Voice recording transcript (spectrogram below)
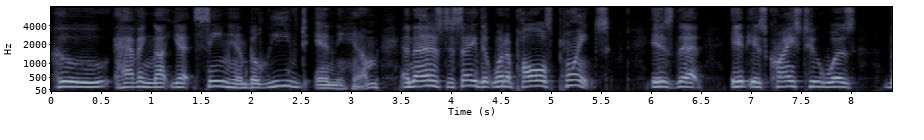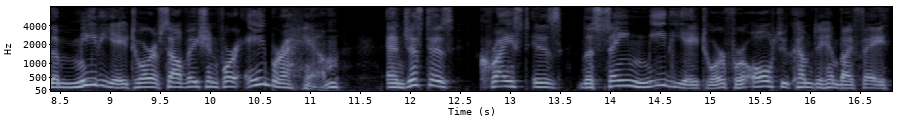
who, having not yet seen him, believed in him. And that is to say that one of Paul's points is that it is Christ who was the mediator of salvation for Abraham. And just as Christ is the same mediator for all to come to him by faith,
